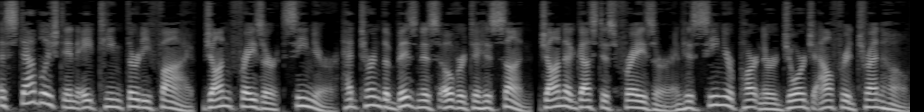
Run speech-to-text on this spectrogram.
Established in 1835, John Fraser Sr. had turned the business over to his son, John Augustus Fraser and his senior partner George Alfred Trenholm,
